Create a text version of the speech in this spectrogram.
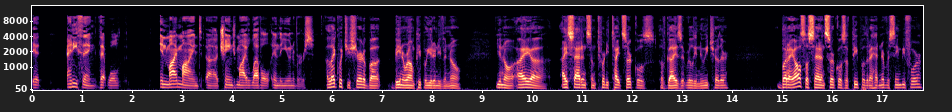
it anything that will in my mind uh, change my level in the universe. I like what you shared about being around people you didn't even know. You know, I uh, I sat in some pretty tight circles of guys that really knew each other, but I also sat in circles of people that I had never seen before,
